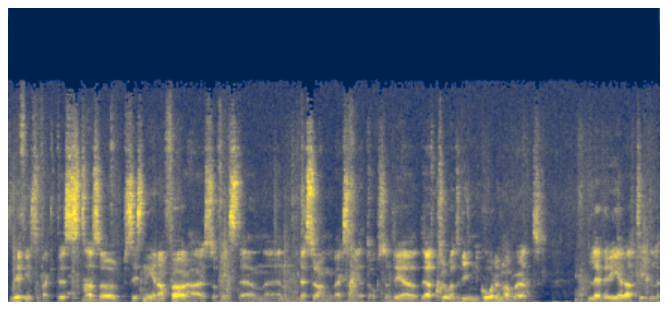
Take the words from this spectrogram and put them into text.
det finns det faktiskt. Mm. Alltså, precis nedanför här så finns det en, en restaurangverksamhet också. Det, det, jag tror att Vingården har börjat leverera till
